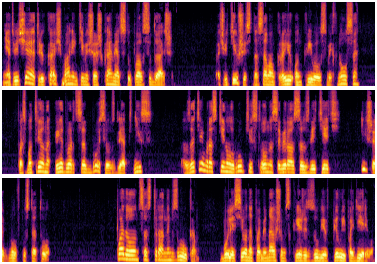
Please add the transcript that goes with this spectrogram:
Не отвечая, трюкач маленькими шажками отступал все дальше. Очутившись на самом краю, он криво усмехнулся, посмотрел на Эдвардса, бросил взгляд вниз, а затем раскинул руки, словно собирался взлететь, и шагнул в пустоту. Падал он со странным звуком, более всего напоминавшим скрежет зубьев пилы по дереву.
